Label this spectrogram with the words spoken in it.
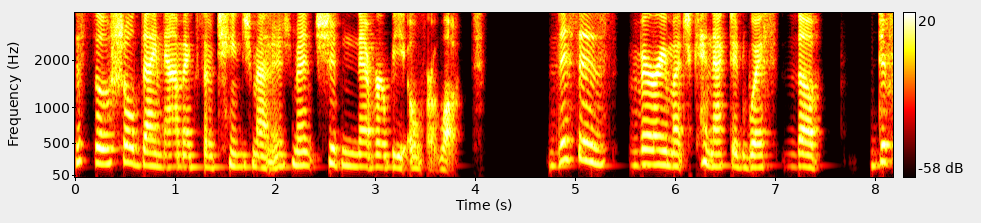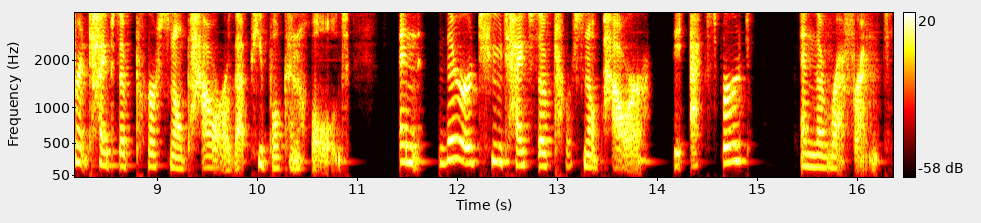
the social dynamics of change management should never be overlooked. This is very much connected with the different types of personal power that people can hold. And there are two types of personal power the expert and the referent.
